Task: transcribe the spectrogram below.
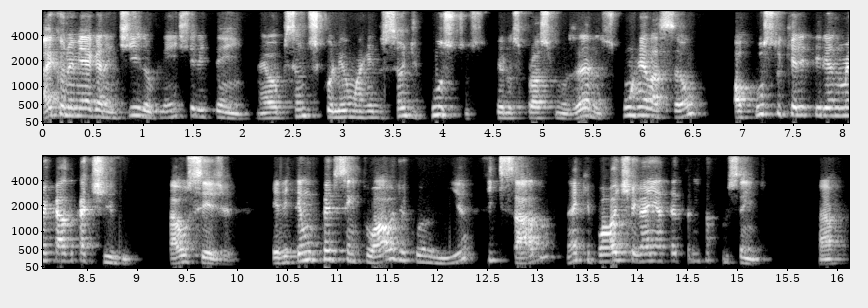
A economia garantida, o cliente ele tem né, a opção de escolher uma redução de custos pelos próximos anos com relação ao custo que ele teria no mercado cativo. Tá? Ou seja, ele tem um percentual de economia fixado, né, que pode chegar em até 30%. Tá?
